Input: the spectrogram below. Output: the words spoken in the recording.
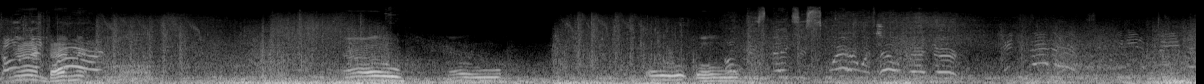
Don't Ah, damn it. burned! No, no. Oh, Oh, oh. this makes us square with Hellbender! It's better. We need a favor.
